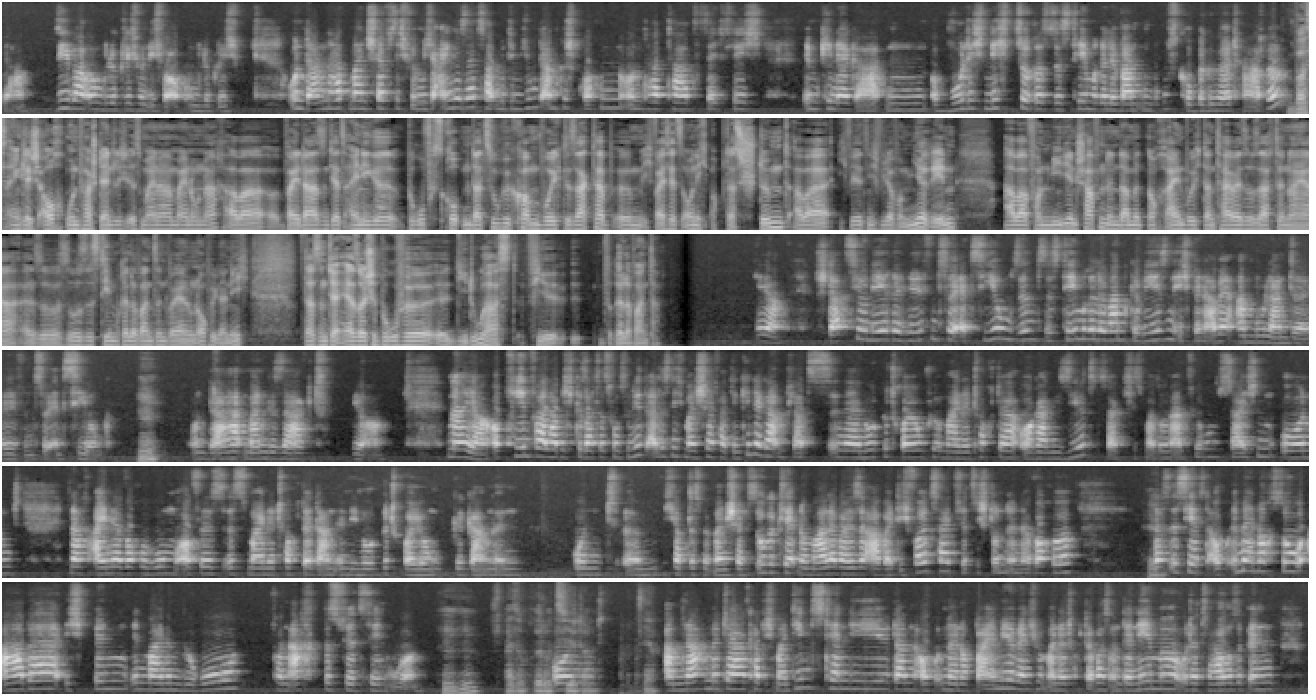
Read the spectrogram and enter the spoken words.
ja, sie war unglücklich und ich war auch unglücklich. Und dann hat mein Chef sich für mich eingesetzt, hat mit dem Jugendamt gesprochen und hat tatsächlich im Kindergarten, obwohl ich nicht zur systemrelevanten Berufsgruppe gehört habe. Was eigentlich auch unverständlich ist, meiner Meinung nach, aber weil da sind jetzt einige Berufsgruppen dazugekommen, wo ich gesagt habe, ähm, ich weiß jetzt auch nicht, ob das stimmt, aber ich will jetzt nicht wieder von mir reden, aber von Medienschaffenden damit noch rein, wo ich dann teilweise sagte, naja, also so systemrelevant sind wir ja nun auch wieder nicht. Da sind ja eher solche Berufe, äh, die du hast, viel relevanter. Stationäre Hilfen zur Erziehung sind systemrelevant gewesen. Ich bin aber ambulante Hilfen zur Erziehung. Hm. Und da hat man gesagt, ja. Naja, auf jeden Fall habe ich gesagt, das funktioniert alles nicht. Mein Chef hat den Kindergartenplatz in der Notbetreuung für meine Tochter organisiert, sage ich jetzt mal so in Anführungszeichen. Und nach einer Woche Homeoffice ist meine Tochter dann in die Notbetreuung gegangen. Und ähm, ich habe das mit meinem Chef so geklärt. Normalerweise arbeite ich Vollzeit, 40 Stunden in der Woche. Ja. Das ist jetzt auch immer noch so, aber ich bin in meinem Büro von 8 bis 14 Uhr. Mhm. Also reduzierter. Ja. am Nachmittag habe ich mein Diensthandy dann auch immer noch bei mir, wenn ich mit meiner Tochter was unternehme oder zu Hause bin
